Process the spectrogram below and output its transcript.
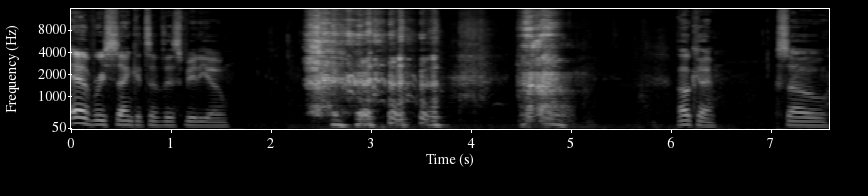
Every second of this video. Okay, so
